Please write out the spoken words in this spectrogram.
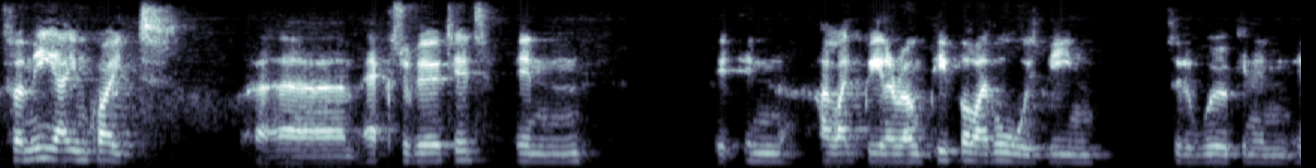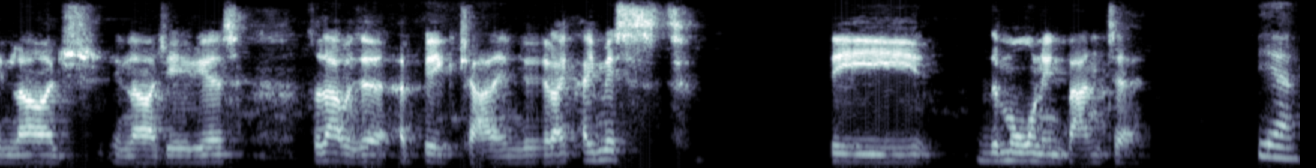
for me, I'm quite um, extroverted. In in I like being around people. I've always been sort of working in, in large in large areas, so that was a, a big challenge. I, I missed the the morning banter. Yeah.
